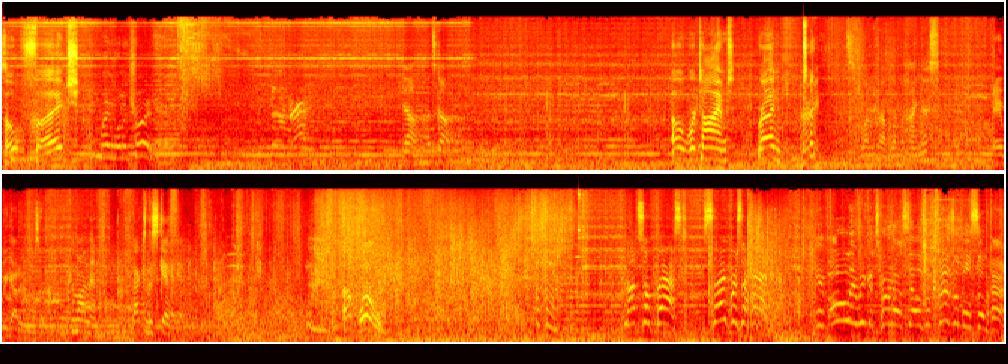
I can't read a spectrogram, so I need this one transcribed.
oh, fudge. Del, let's go. Oh, we're timed. Run. All right, that's one problem behind us. And we gotta do two. Come on then, back to the skiff. Oh, whoa. Not so fast! Snipers ahead! If only we could turn ourselves invisible somehow!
